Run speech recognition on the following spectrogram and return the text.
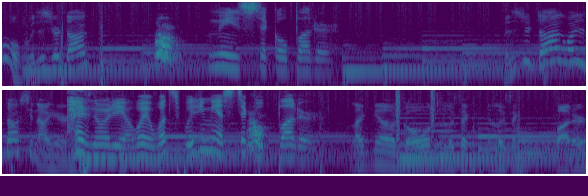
Oh, was this your dog? You mean stickle butter? Is this your dog? Why is your dog sitting out here? I have no idea. Wait, what's what do you mean a stickle butter? Like you know the gold. It looks like it looks like butter.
